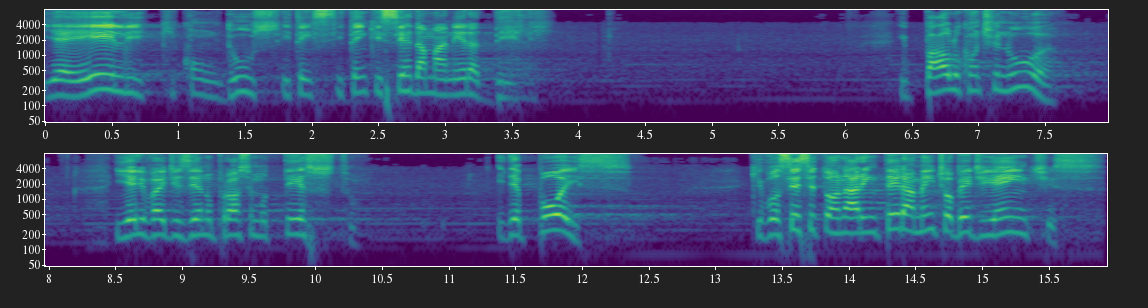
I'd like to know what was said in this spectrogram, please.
E é Ele que conduz e tem, e tem que ser da maneira dEle. E Paulo continua, e ele vai dizer no próximo texto: e depois que vocês se tornarem inteiramente obedientes,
